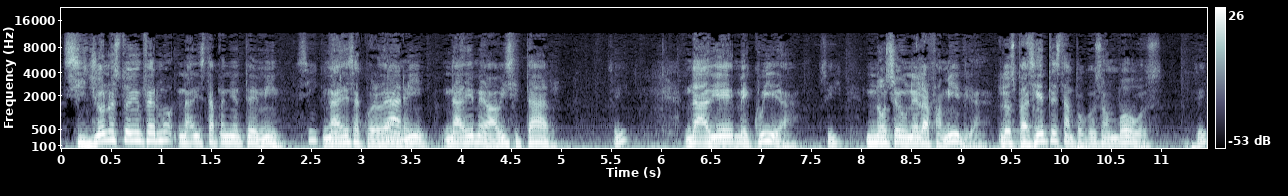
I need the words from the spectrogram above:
si yo no estoy enfermo, nadie está pendiente de mí. Sí, claro. Nadie se acuerda Claro. de mí. Nadie me va a visitar. ¿sí? Nadie me cuida. ¿sí? No se une la familia. Los pacientes tampoco son bobos. ¿Sí?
